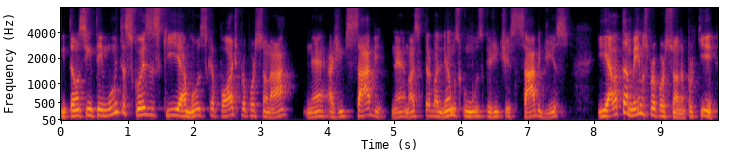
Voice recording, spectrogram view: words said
Então, assim, tem muitas coisas que a música pode proporcionar, né? A gente sabe, né? Nós que trabalhamos com música, a gente sabe disso. E ela também nos proporciona, porque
